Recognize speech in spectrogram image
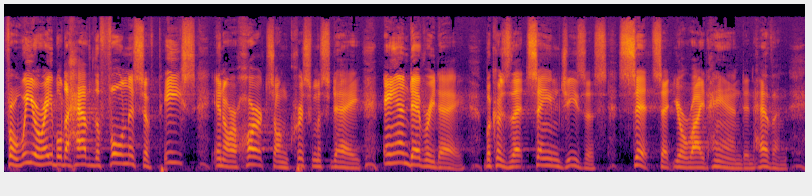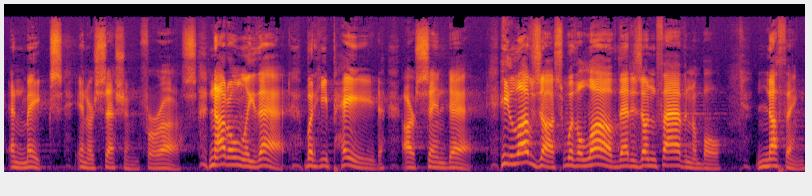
For we are able to have the fullness of peace in our hearts on Christmas Day and every day because that same Jesus sits at your right hand in heaven and makes intercession for us. Not only that, but He paid our sin debt. He loves us with a love that is unfathomable. Nothing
